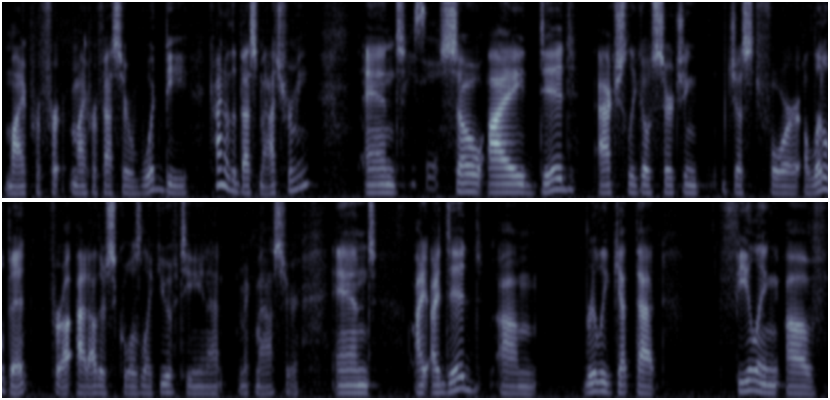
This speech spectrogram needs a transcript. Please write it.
my prefer- my professor would be kind of the best match for me, and I so I did actually go searching just for a little bit for at other schools like U of T and at McMaster, and I, I did um, really get that feeling of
